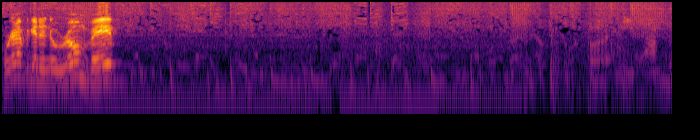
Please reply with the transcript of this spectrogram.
We're gonna have to get a new room, vape. Gotta eat after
